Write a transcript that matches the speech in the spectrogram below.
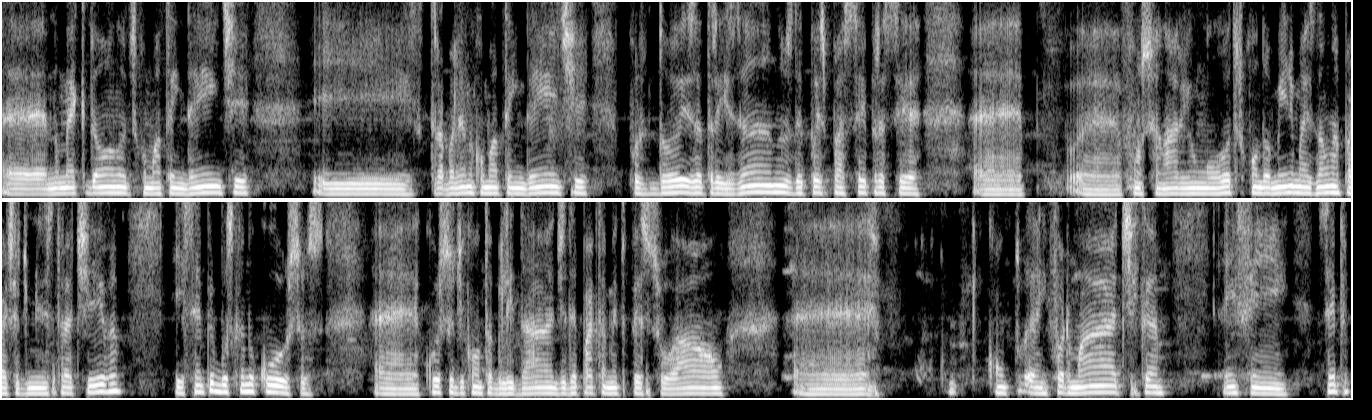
é, no McDonald's como atendente e trabalhando como atendente por dois a três anos, depois passei para ser é, é, funcionário em um outro condomínio, mas não na parte administrativa, e sempre buscando cursos, é, curso de contabilidade, departamento pessoal, é, é, informática, enfim, sempre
